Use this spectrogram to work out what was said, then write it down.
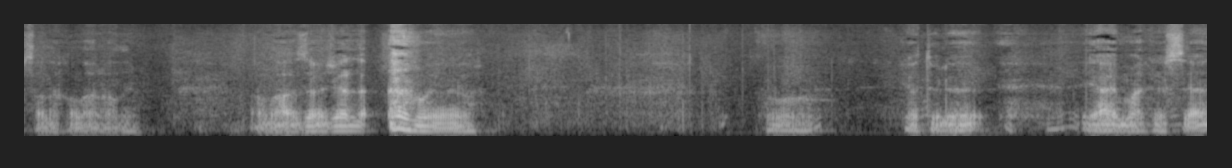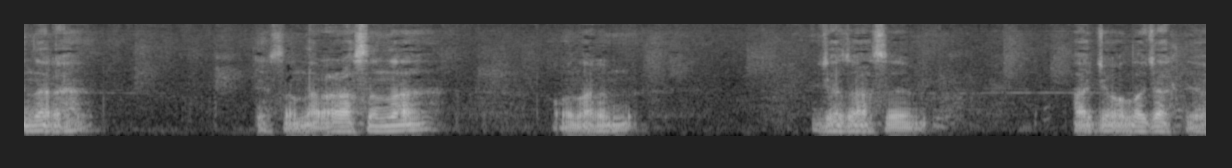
صدق الله العظيم. Allah Azze ve Celle buyuruyor. Bu kötülüğü yaymak isteyenlere insanlar arasında onların cezası acı olacak diyor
